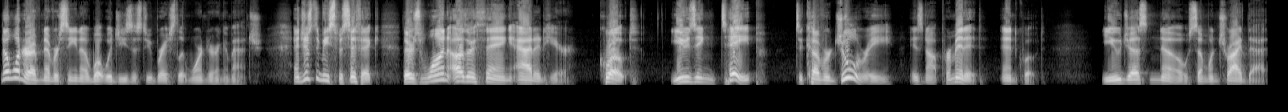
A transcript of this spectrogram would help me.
No wonder I've never seen a What Would Jesus Do bracelet worn during a match. And just to be specific, there's one other thing added here. Quote, using tape to cover jewelry is not permitted. End quote. You just know someone tried that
